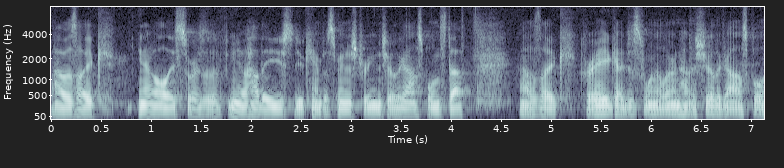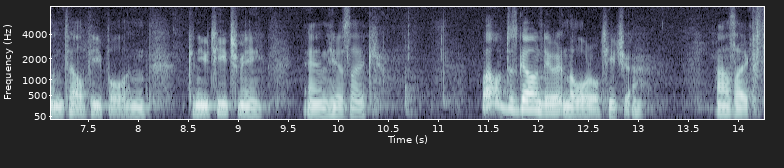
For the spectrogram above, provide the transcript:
I was like, you know, all these stories of, you know, how they used to do campus ministry and share the gospel and stuff. And I was like, Greg, I just want to learn how to share the gospel and tell people, and can you teach me? And he was like, well, just go and do it, and the Lord will teach you. I was like,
